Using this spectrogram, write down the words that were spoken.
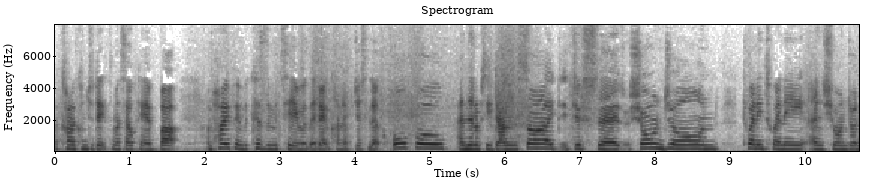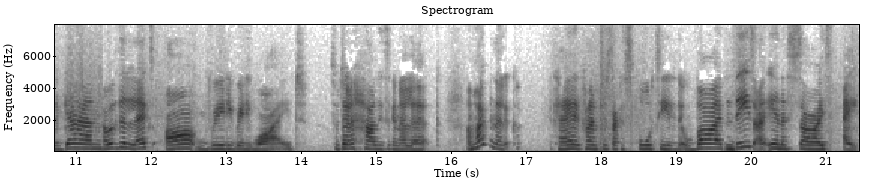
I kind of contradict myself here but I'm hoping because the material they don't kind of just look awful. And then obviously down the side it just says Sean John 2020 and Sean John again. However, the legs are really, really wide. So I don't know how these are going to look. I'm hoping they look okay It kind of just like a sporty little vibe and these are in a size 8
